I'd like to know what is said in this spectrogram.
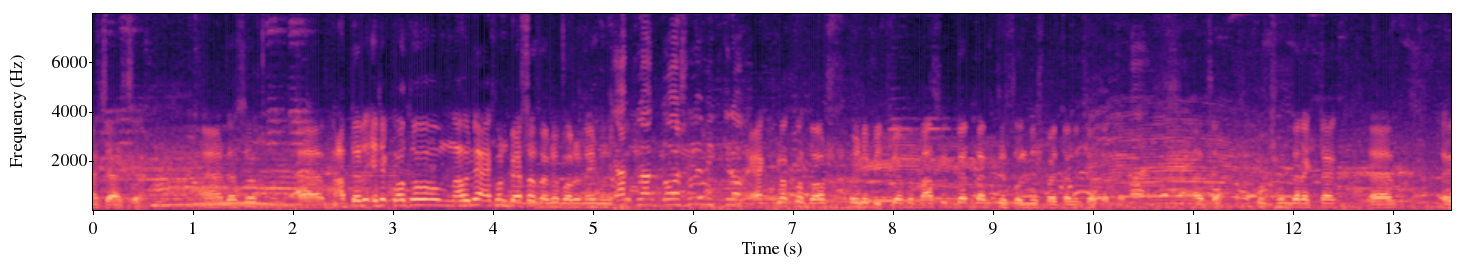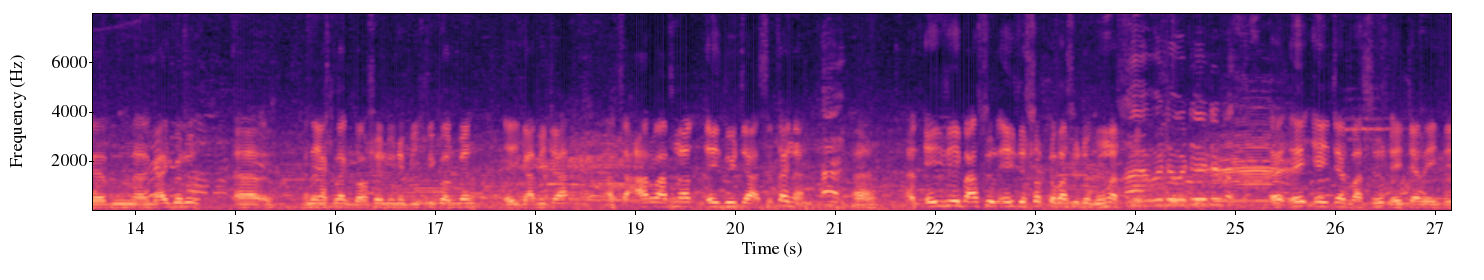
আচ্ছা আচ্ছা। দর্শক আহ, আপনার এটা কত না হলে এখন বেচা যাবে বলেন এই মুহূর্তে? এক লাখ দশ হলে বিক্রি হবে। এক লক্ষ দশ হইলে বিক্রি হবে। বাসুরদের দাম তো চল্লিশ পঁয়তাল্লিশ হাজার টাকা। হ্যাঁ। আচ্ছা খুব সুন্দর একটা গাই গরু মানে এক লাখ দশ হইলে উনি বিক্রি করবেন এই গাভিটা। আচ্ছা আরও আপনার এই দুইটা আছে তাই না? হ্যাঁ। হ্যাঁ। আর এই যে বাসুর এই যে ছোট্ট বাসুরটা ঘুমাচ্ছে হ্যাঁ এই এইটার বাসুর এইটার এই যে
